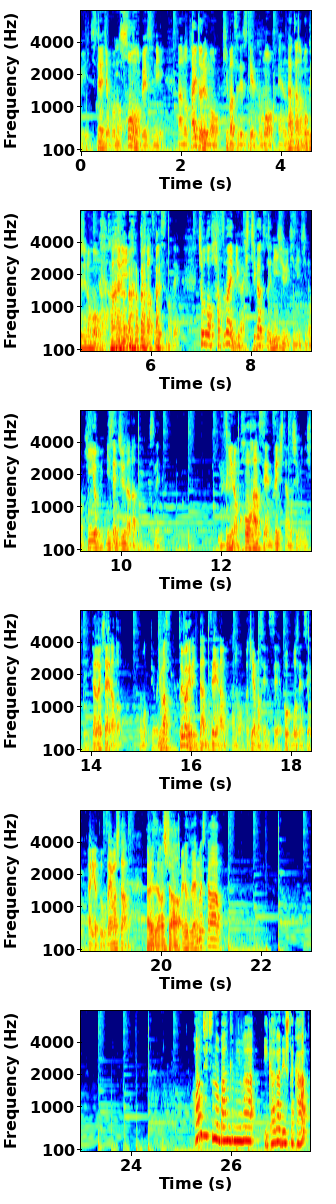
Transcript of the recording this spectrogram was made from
いいですね。じゃあこの本を別に、あのタイトルも奇抜ですけれども、中の目次の方もかなり 奇抜ですので、ちょうど発売日が7月21日の金曜日、2017年ですね。次の後半戦、ぜひ楽しみにしていただきたいなと思っております。というわけで一旦前半、あの、秋山先生、大久保先生、ありがとうございました。ありがとうございましたあり。がとうございました。本日の番組はいかがでしたか？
